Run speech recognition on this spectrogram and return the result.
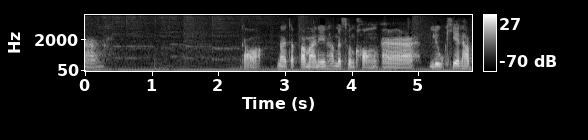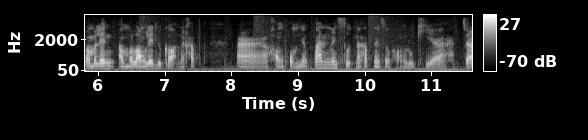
อ่าก็น่าจะประมาณนี้นะครับในส่วนของอ่าลิวเคียนะครับเอามาเล่นเอามาลองเล่นดูก่อนนะครับอ่าของผมยังปั้นไม่สุดนะครับ ในส่วนของลูเคียจะ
